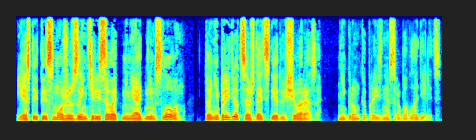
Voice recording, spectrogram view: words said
«Если ты сможешь заинтересовать меня одним словом, то не придется ждать следующего раза», — негромко произнес рабовладелец.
